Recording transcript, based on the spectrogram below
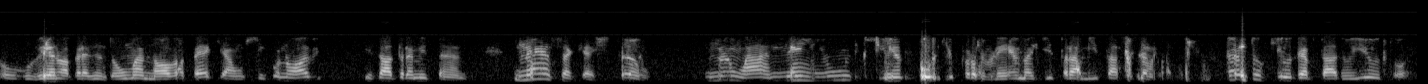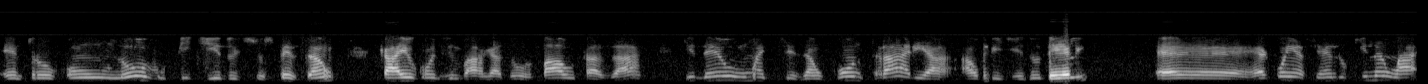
o governo apresentou uma nova PEC, a 159, está tramitando. Nessa questão, não há nenhum tipo de problema de tramitação. Tanto que o deputado Hilton entrou com um novo pedido de suspensão, caiu com o desembargador Baltazar, que deu uma decisão contrária ao pedido dele, é, reconhecendo que não há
